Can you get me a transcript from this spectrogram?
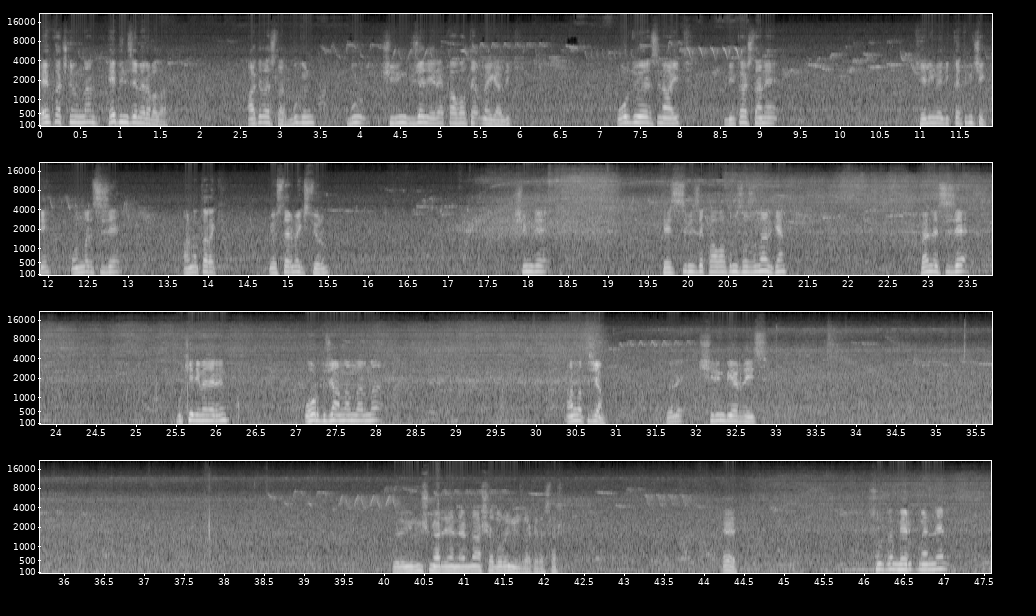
Ev kaçkınından hepinize merhabalar. Arkadaşlar bugün bu şirin güzel yere kahvaltı yapmaya geldik. Ordu yöresine ait birkaç tane kelime dikkatimi çekti. Onları size anlatarak göstermek istiyorum. Şimdi tesisimizde kahvaltımız hazırlanırken ben de size bu kelimelerin orduca anlamlarını anlatacağım. Böyle şirin bir yerdeyiz. Böyle yürüyüş merdivenlerinden aşağı doğru iniyoruz arkadaşlar. Evet. Şurada merdivenden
